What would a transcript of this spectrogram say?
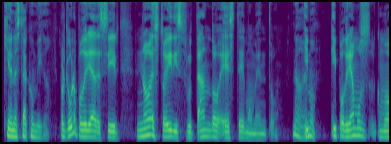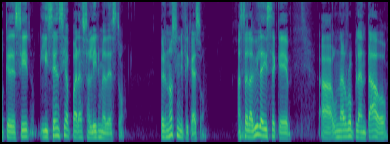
quién está conmigo. Porque uno podría decir, no estoy disfrutando este momento. No, Y, y podríamos como que decir, licencia para salirme de esto. Pero no significa eso. Hasta la Biblia dice que ah, un árbol plantado,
